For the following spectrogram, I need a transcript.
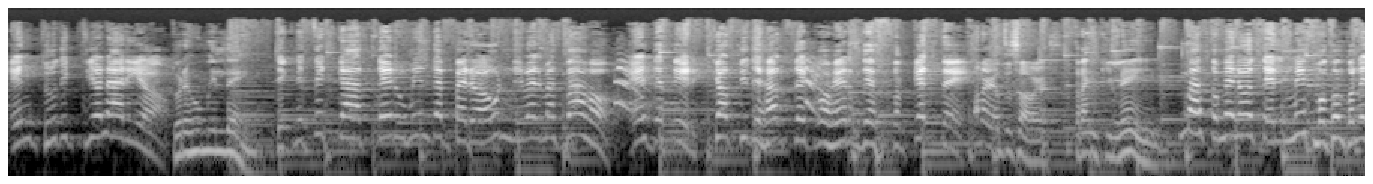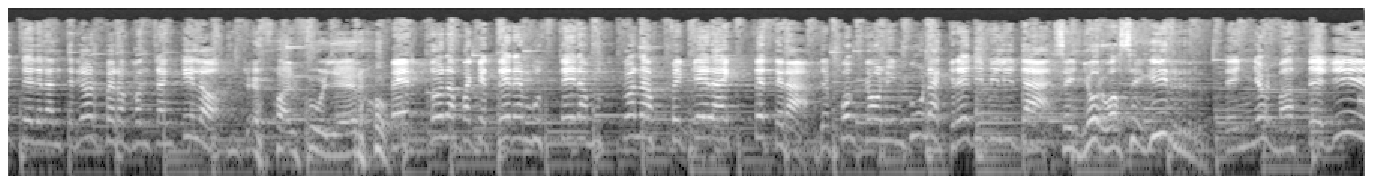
en su diccionario. Tú eres humilde. Significa ser humilde pero a un nivel más bajo, es decir, casi dejarse coger de soquete. Ahora ya tú sabes, tranquilín. Más o menos el mismo sonsonete del anterior pero con tranquilo. ¡Qué falfullero! Persona paquetera, embustera, buscona, pequera, etcétera. De poca o ninguna credibilidad. Señor, va a seguir. Señor, va a seguir.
